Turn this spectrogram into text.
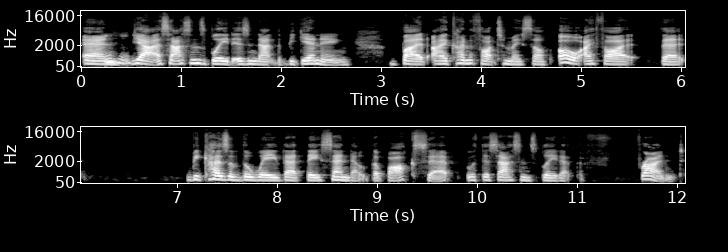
And mm-hmm. yeah, Assassin's Blade isn't at the beginning, but I kind of thought to myself, oh, I thought that because of the way that they send out the box set with Assassin's Blade at the front,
